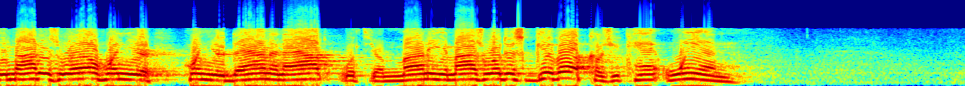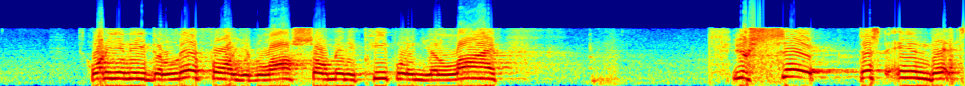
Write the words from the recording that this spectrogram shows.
You might as well, when you're, when you're down and out with your money, you might as well just give up because you can't win. What do you need to live for? You've lost so many people in your life. You're sick. Just end it.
